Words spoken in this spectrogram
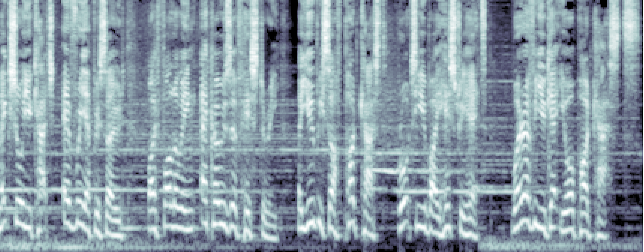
Make sure you catch every episode by following Echoes of History, a Ubisoft podcast brought to you by History Hit, wherever you get your podcasts.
